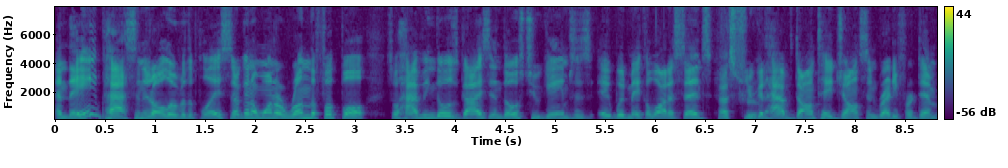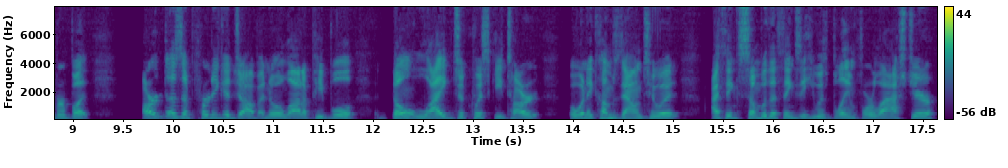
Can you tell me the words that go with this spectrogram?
and they ain't passing it all over the place. They're going to want to run the football. So having those guys in those two games is it would make a lot of sense. That's true. You could have Dontae Johnson ready for Denver, but Tartt does a pretty good job. I know a lot of people don't like Jaquiski Tartt, but when it comes down to it, I think some of the things that he was blamed for last year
